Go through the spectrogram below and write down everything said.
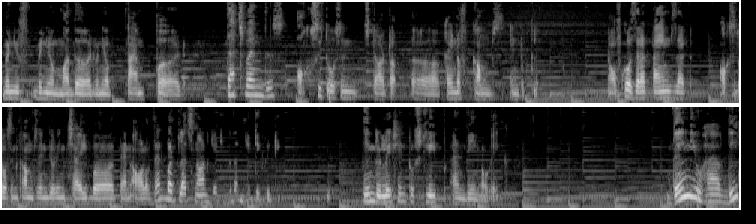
when you when you're mothered, when you're pampered. That's when this oxytocin start uh, kind of comes into play. Now, of course, there are times that oxytocin comes in during childbirth and all of that, but let's not get into the nitty gritty in relation to sleep and being awake. Then you have the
